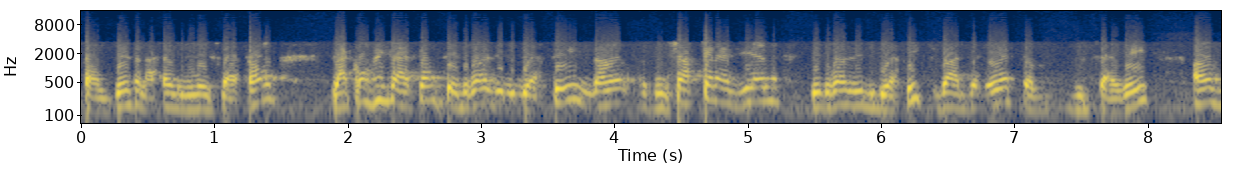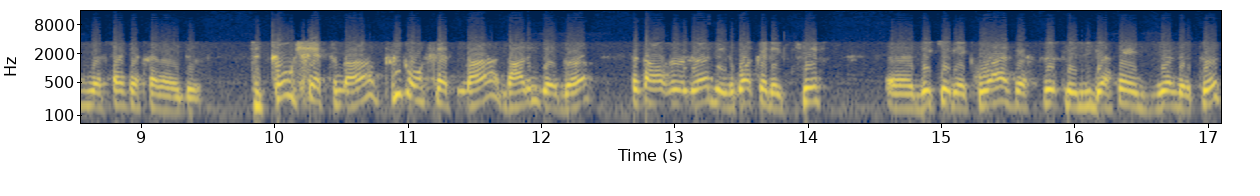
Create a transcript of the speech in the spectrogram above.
70, à la fin des années 60, la configuration de ces droits et libertés dans une charte canadienne des droits et libertés qui va advenir, comme vous le savez, en 1982. Puis concrètement, plus concrètement, dans les débats, cet enjeu-là des droits collectifs euh, des Québécois versus les libertés individuelles de tous,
